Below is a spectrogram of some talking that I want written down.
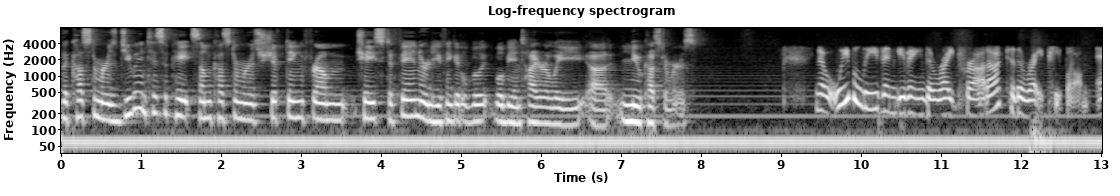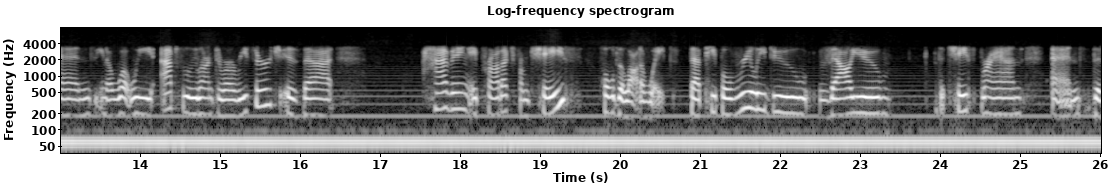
the customers, do you anticipate some customers shifting from Chase to Finn, or do you think it will, will be entirely uh, new customers? You know, we believe in giving the right product to the right people. And, you know, what we absolutely learned through our research is that having a product from Chase holds a lot of weight, that people really do value the Chase brand and the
